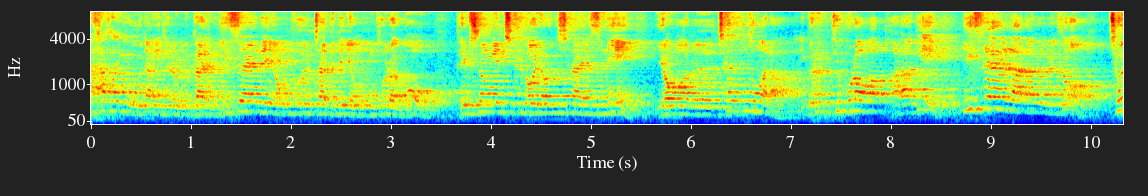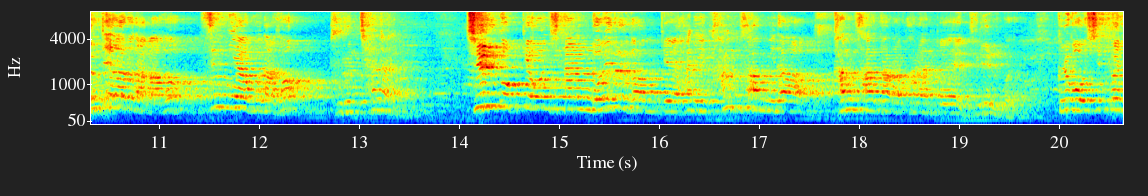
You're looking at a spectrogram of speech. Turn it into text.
사사기 5장 2절 그러니까 이스라엘의 영솔자들의 영소라고 백성이 즐거이 헌신하였으니 여호와를 찬송하라. 이거는 드보라와 바락이 이스라엘 나라를 위해서 전쟁하러 나가서 승리하고 나서 부른 찬양이에요. 즐겁게 헌신하는 너희들과 함께 하니 감사합니다. 감사하다라고 하나님께 드리는 거예요. 그리고 시편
